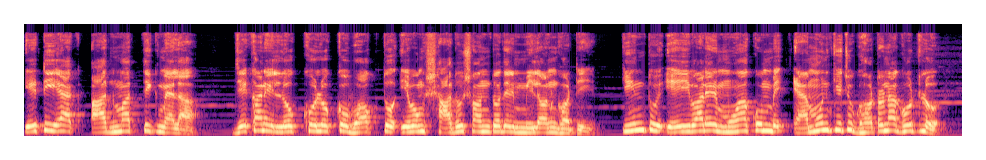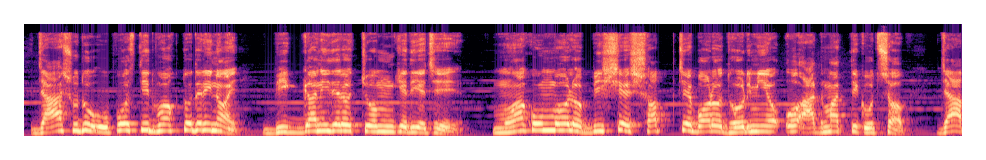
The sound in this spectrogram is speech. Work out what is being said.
এটি এক আধ্যাত্মিক মেলা, যেখানে লক্ষ লক্ষ ভক্ত এবং সাধু সন্তদের মিলন ঘটে। কিন্তু এইবারের মহাকুম্ভে এমন কিছু ঘটনা ঘটল, যা শুধু উপস্থিত ভক্তদেরই নয়, বিজ্ঞানীদেরও চমকে দিয়েছে। মহাকুম্ভ হলো বিশ্বের সবচেয়ে বড় ধর্মীয় ও আধ্যাত্মিক উৎসব, যা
